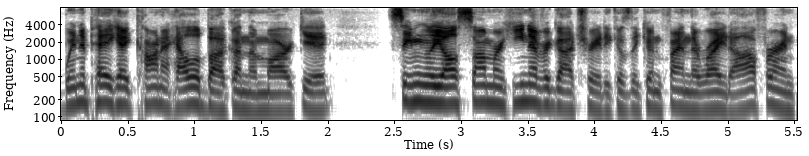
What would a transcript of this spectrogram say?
Winnipeg had Connor Hellebuyck on the market seemingly all summer. He never got traded because they couldn't find the right offer, and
